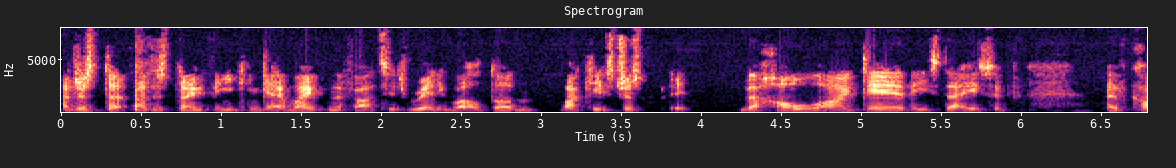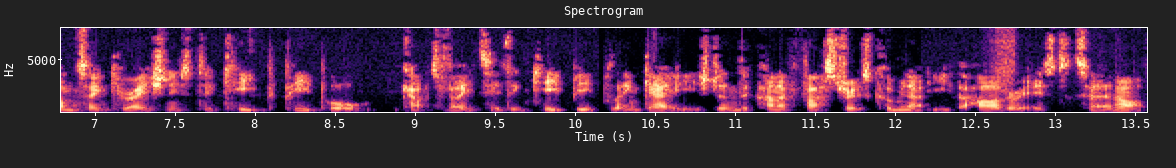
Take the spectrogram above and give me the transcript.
I just I just don't think you can get away from the fact it's really well done. Like it's just it, the whole idea these days of of content curation is to keep people captivated and keep people engaged. And the kind of faster it's coming at you, the harder it is to turn off.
